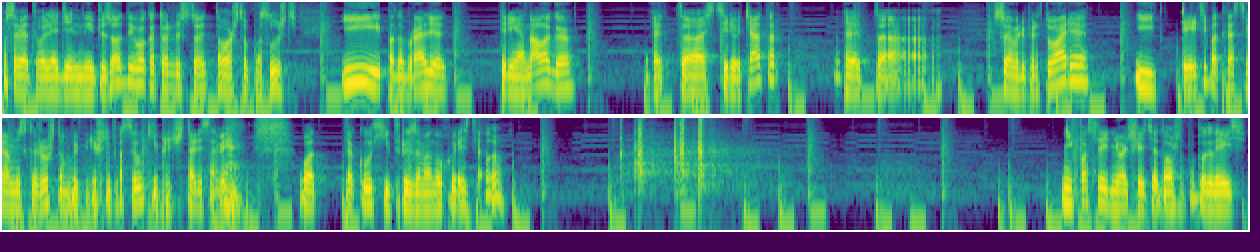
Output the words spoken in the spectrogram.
посоветовали отдельные эпизоды его, которые стоят того, чтобы послушать, и подобрали три аналога. Это стереотеатр, это в своем репертуаре. И третий подкаст я вам не скажу, чтобы вы перешли по ссылке и прочитали сами. вот такую хитрую замануху я сделаю. Не в последнюю очередь я должен поблагодарить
